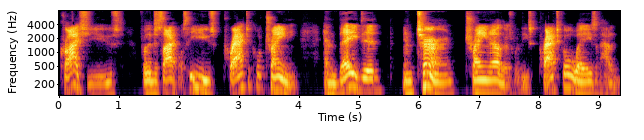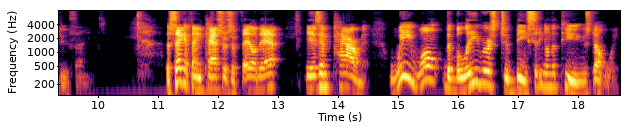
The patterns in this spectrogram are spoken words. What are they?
Christ used for the disciples. He used practical training, and they did in turn train others with these practical ways of how to do things. The second thing pastors have failed at is empowerment. We want the believers to be sitting on the pews, don't we?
